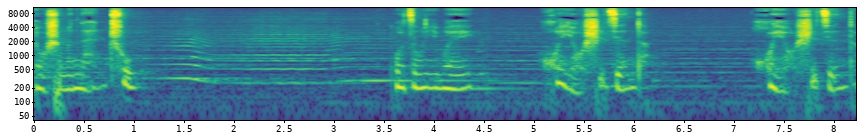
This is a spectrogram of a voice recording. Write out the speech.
有什么难处，我总以为会有时间的，会有时间的。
